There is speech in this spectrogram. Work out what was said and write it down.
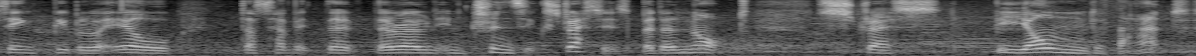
seeing people who are ill does have it, their, their own intrinsic stresses, but are not stressed beyond that.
